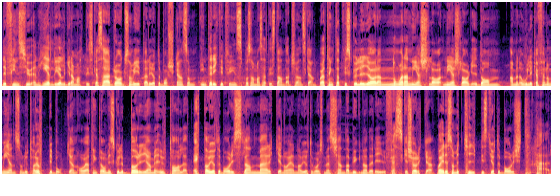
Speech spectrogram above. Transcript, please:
det finns ju en hel del grammatiska särdrag som vi hittar i göteborgskan som inte riktigt finns på samma sätt i standardsvenskan. Och jag tänkte att vi skulle göra några nedslag, nedslag i de ja, men, olika fenomen som du tar upp i boken. Och jag tänkte om vi skulle börja med uttalet. Ett av Göteborgs landmärken och en av Göteborgs mest kända byggnader är ju Feskekörka. Vad är det som är typiskt göteborgskt här?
